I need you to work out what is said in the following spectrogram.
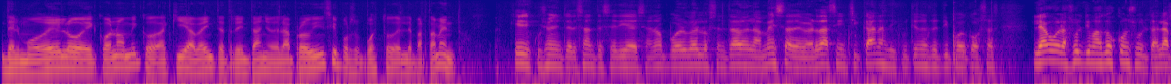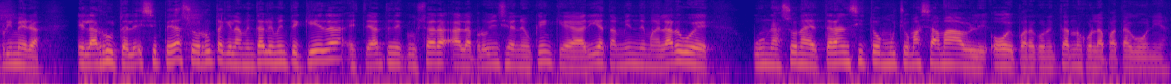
del modelo económico de aquí a 20, 30 años de la provincia y por supuesto del departamento. Qué discusión interesante sería esa, ¿no? Poder verlo sentado en la mesa de verdad, sin chicanas, discutiendo este tipo de cosas. Le hago las últimas dos consultas. La primera, en la ruta, ese pedazo de ruta que lamentablemente queda este, antes de cruzar a, la provincia de Neuquén, que haría también de Malargüe una zona de tránsito mucho más amable hoy para conectarnos con la Patagonia.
